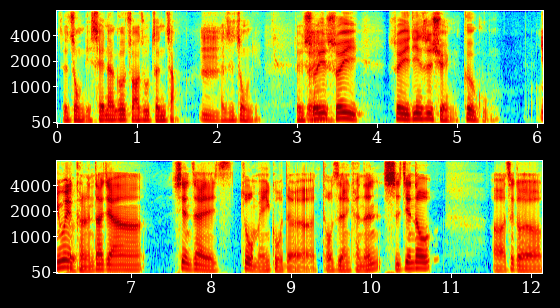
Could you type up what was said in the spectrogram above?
这是重点，谁能够抓住增长？嗯，才是重点。对，所以，所以，所以一定是选个股，因为可能大家现在做美股的投资人，可能时间都。呃，这个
